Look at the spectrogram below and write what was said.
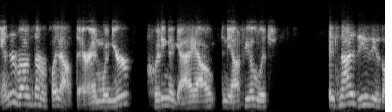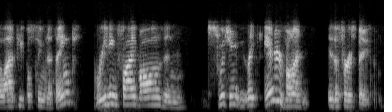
Andrew Vaughn's never played out there, and when you're putting a guy out in the outfield, which it's not as easy as a lot of people seem to think, reading fly balls and switching, like Andrew Vaughn is a first baseman.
